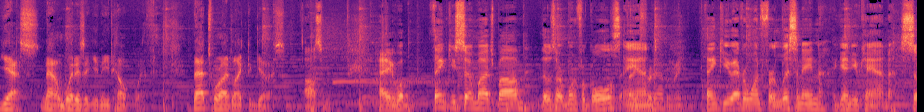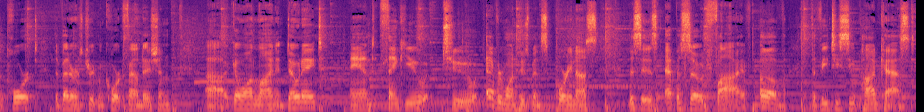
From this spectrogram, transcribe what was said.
yes. Now, what is it you need help with? That's where I'd like to get us. Awesome. Hey, well, thank you so much, Bob. Those are wonderful goals. Thanks and for having me. Thank you, everyone, for listening. Again, you can support the Veterans Treatment Court Foundation. Uh, go online and donate. And thank you to everyone who's been supporting us. This is episode five of the VTC podcast.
